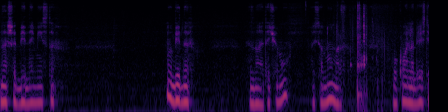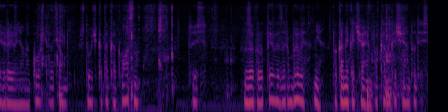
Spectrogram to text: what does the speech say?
Наше бідне місто. Ну, бідне, знаєте чому? Ось он номер. Буквально 200 гривень вона коштує. Ця штучка така класна. Тобто закрутили, зробили. Ні, поки не качаємо, поки не качаємо тут десь.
